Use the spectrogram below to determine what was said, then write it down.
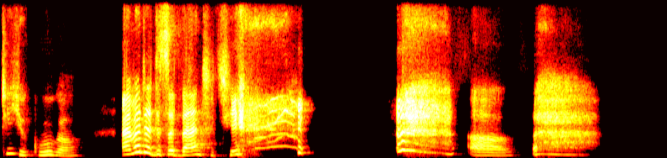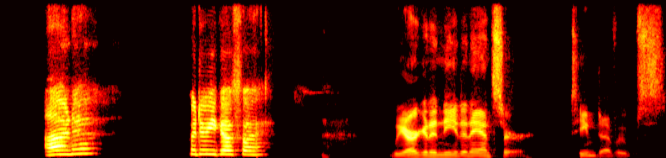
do you Google? I'm at a disadvantage here. oh, oh no. What do we go for? We are going to need an answer, Team DevOps.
